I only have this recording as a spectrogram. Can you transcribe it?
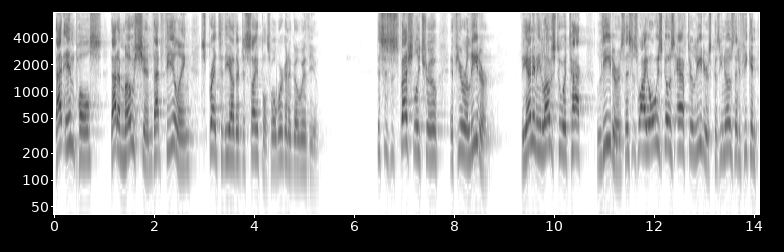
that impulse that emotion, that feeling spread to the other disciples. Well, we're going to go with you. This is especially true if you're a leader. The enemy loves to attack leaders. This is why he always goes after leaders, because he knows that if he can,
